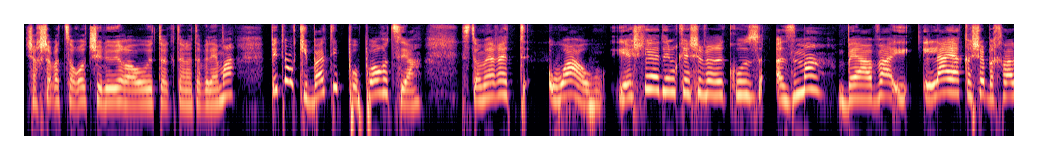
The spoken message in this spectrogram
שעכשיו הצרות שלי ייראו יותר קטנות, אבל היא אמרה, פתאום קיבלתי פרופורציה. זאת אומרת, וואו, יש לי ילדים קשב וריכוז, אז מה, באהבה, לה היה קשה בכלל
